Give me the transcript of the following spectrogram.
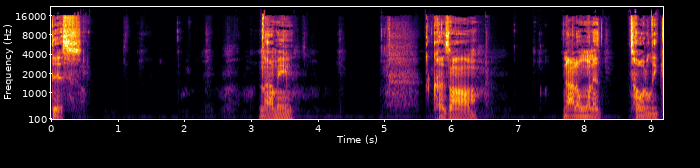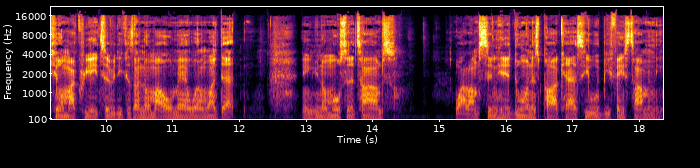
this. You know what I mean? Cause, um, you I don't want to totally kill my creativity because I know my old man wouldn't want that. And, you know, most of the times while I'm sitting here doing this podcast, he would be FaceTiming me.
